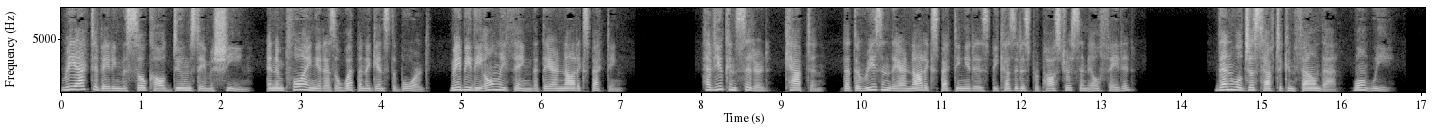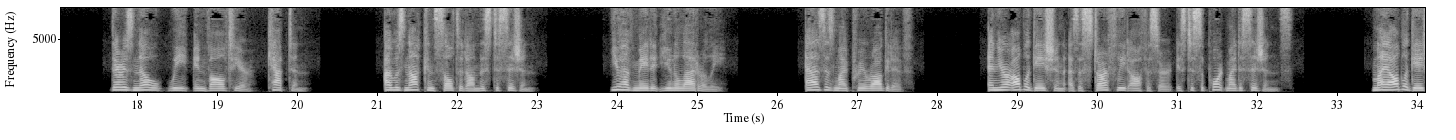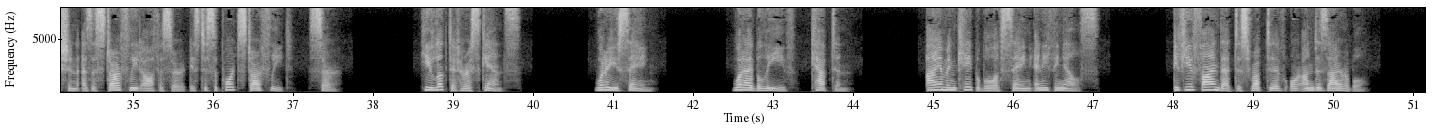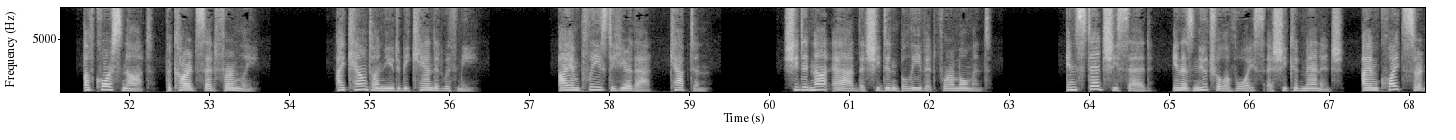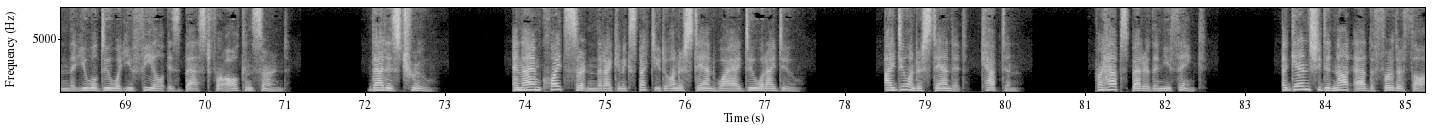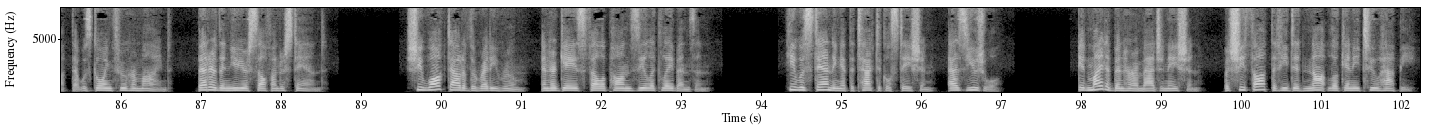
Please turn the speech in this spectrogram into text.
Reactivating the so-called Doomsday Machine, and employing it as a weapon against the Borg, may be the only thing that they are not expecting. Have you considered, Captain, that the reason they are not expecting it is because it is preposterous and ill-fated? Then we'll just have to confound that, won't we? There is no we involved here, Captain. I was not consulted on this decision. You have made it unilaterally. As is my prerogative. And your obligation as a Starfleet officer is to support my decisions. My obligation as a Starfleet officer is to support Starfleet, sir. He looked at her askance. What are you saying? What I believe, Captain. I am incapable of saying anything else. If you find that disruptive or undesirable. Of course not, Picard said firmly. I count on you to be candid with me. I am pleased to hear that, Captain. She did not add that she didn't believe it for a moment. Instead, she said, in as neutral a voice as she could manage, I am quite certain that you will do what you feel is best for all concerned. That is true. And I am quite certain that I can expect you to understand why I do what I do. I do understand it, Captain. Perhaps better than you think. Again, she did not add the further thought that was going through her mind better than you yourself understand. She walked out of the ready room, and her gaze fell upon Zelig Leybenson. He was standing at the tactical station, as usual. It might have been her imagination, but she thought that he did not look any too happy.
